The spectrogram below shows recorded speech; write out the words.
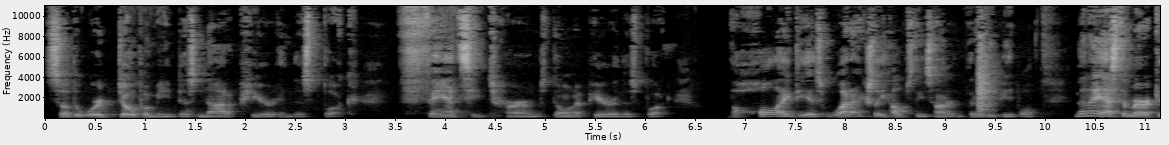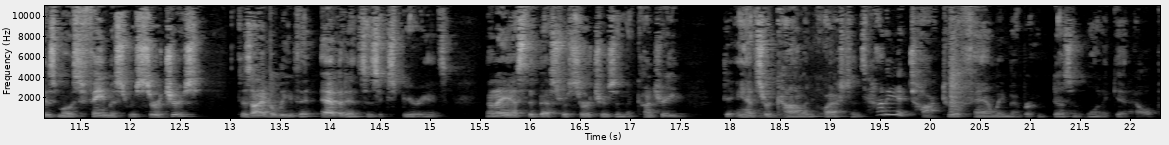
So the word dopamine does not appear in this book. Fancy terms don't appear in this book. The whole idea is what actually helps these 130 people. And then I asked America's most famous researchers, because I believe that evidence is experience. Then I asked the best researchers in the country to answer common questions. How do you talk to a family member who doesn't want to get help?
